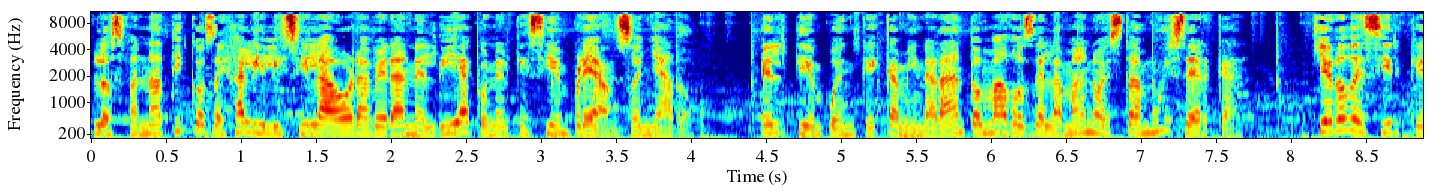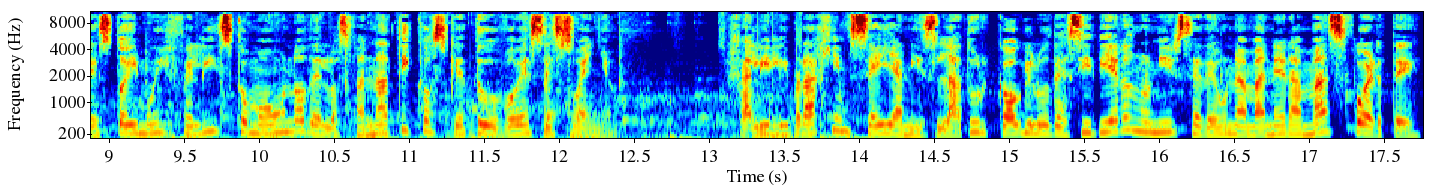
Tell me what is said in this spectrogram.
Los fanáticos de Jalil y ahora verán el día con el que siempre han soñado. El tiempo en que caminarán tomados de la mano está muy cerca. Quiero decir que estoy muy feliz como uno de los fanáticos que tuvo ese sueño. Jalil Ibrahim Seyhan y Zlatur Koglu decidieron unirse de una manera más fuerte,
